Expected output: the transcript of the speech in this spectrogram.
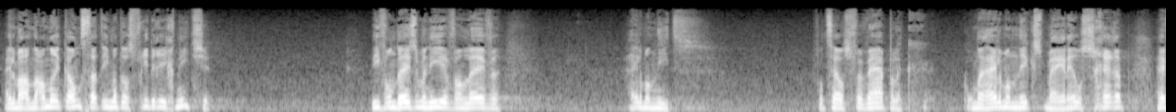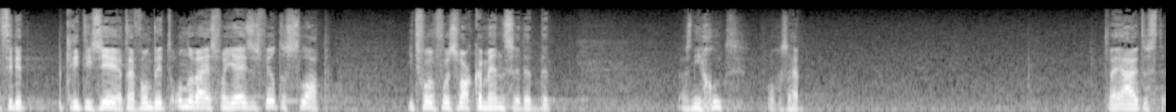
Helemaal aan de andere kant staat iemand als Friedrich Nietzsche. Die vond deze manier van leven helemaal niet. Vond zelfs verwerpelijk. Kon er helemaal niks mee. En heel scherp heeft hij dit bekritiseerd. Hij vond dit onderwijs van Jezus veel te slap. Niet voor, voor zwakke mensen. Dat, dat was niet goed, volgens hem. Twee uitersten.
